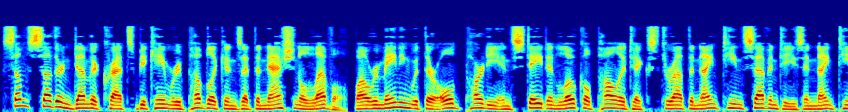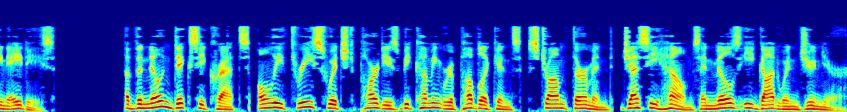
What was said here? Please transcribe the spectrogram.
Some Southern Democrats became Republicans at the national level, while remaining with their old party in state and local politics throughout the 1970s and 1980s. Of the known Dixiecrats, only three switched parties becoming Republicans, Strom Thurmond, Jesse Helms and Mills E. Godwin, Jr.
